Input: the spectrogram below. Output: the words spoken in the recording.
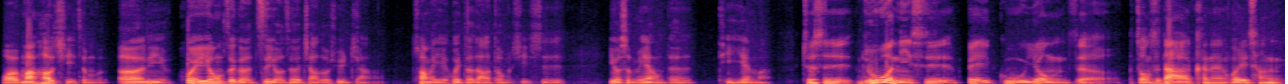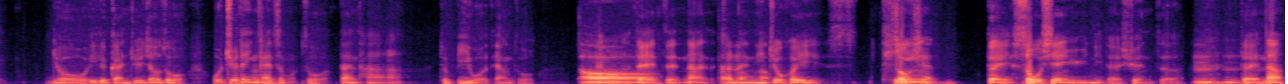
我蛮好奇怎么呃你会用这个自由这个角度去讲创业会得到的东西是有什么样的体验吗？就是如果你是被雇佣者，总是大家可能会常有一个感觉叫做我觉得应该怎么做，但他。就逼我这样做哦，对对，那可能你就会受限，对，受限于你的选择，嗯嗯，对。那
